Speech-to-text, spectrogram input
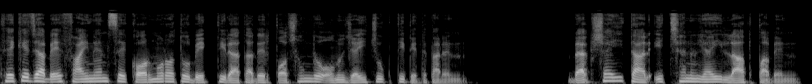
থেকে যাবে ফাইন্যান্সে কর্মরত ব্যক্তিরা তাদের পছন্দ অনুযায়ী চুক্তি পেতে পারেন। ব্যবসায়ী তার ইচ্ছানুযায়ী লাভ পাবেন।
